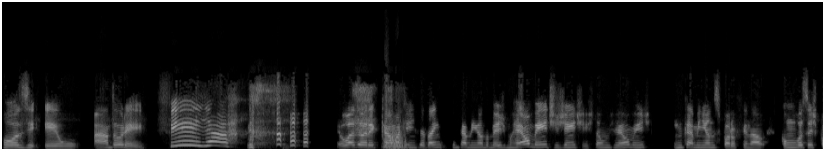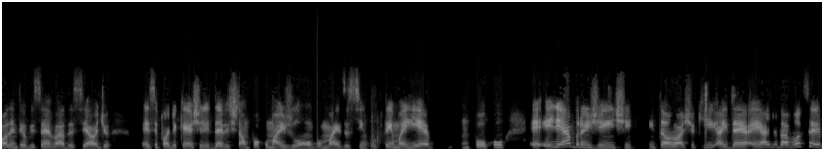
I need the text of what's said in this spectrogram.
Rose, eu adorei. Filha! eu adorei. Calma, que a gente já está encaminhando mesmo. Realmente, gente, estamos realmente encaminhando para o final. Como vocês podem ter observado, esse áudio esse podcast ele deve estar um pouco mais longo, mas assim, o tema ele é um pouco, é, ele é abrangente, então eu acho que a ideia é ajudar você,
